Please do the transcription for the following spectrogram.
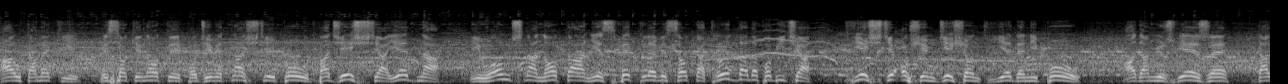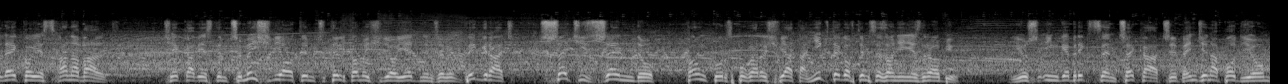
Hautameki wysokie noty po 19,5, 21 i łączna nota niezwykle wysoka, trudna do pobicia 281,5. Adam już wie, że daleko jest Hanawald. Ciekaw jestem, czy myśli o tym, czy tylko myśli o jednym, żeby wygrać trzeci z rzędu konkurs Pucharu Świata. Nikt tego w tym sezonie nie zrobił. Już Ingebrigtsen czeka, czy będzie na podium.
